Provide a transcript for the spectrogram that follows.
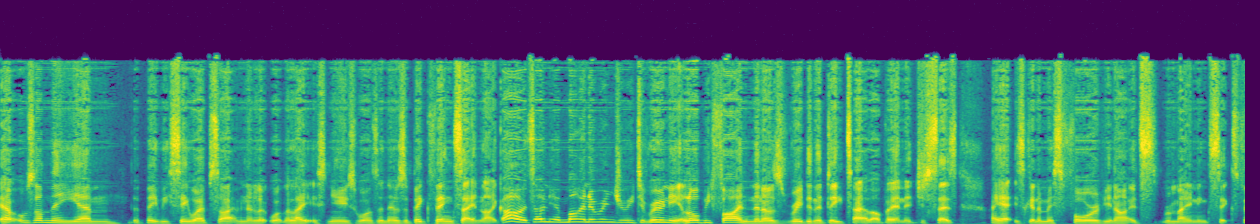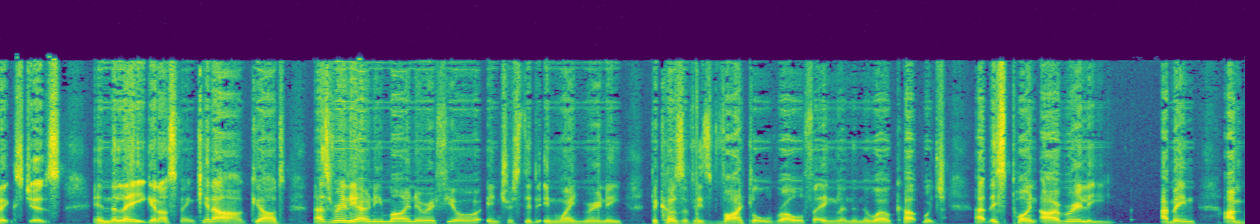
it was on the um, the BBC website having a look what the latest news was, and there was a big thing saying like, "Oh, it's only a minor injury to Rooney; it'll all be fine." And then I was reading the detail of it, and it just says, oh, yeah, he's going to miss four of United's remaining six fixtures in the league." And I was thinking, "Oh God, that's really only minor if you're interested in Wayne Rooney because of his vital role for England in the World Cup." Which at this point, I really I mean, I'm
